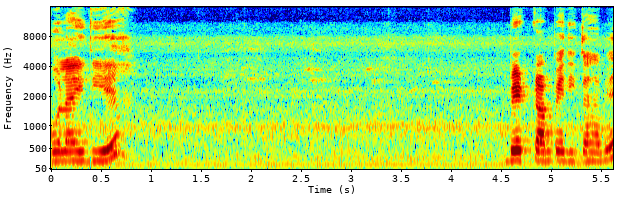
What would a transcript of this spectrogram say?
গোলায় দিয়ে ব্রেড ক্রাম্পে দিতে হবে।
